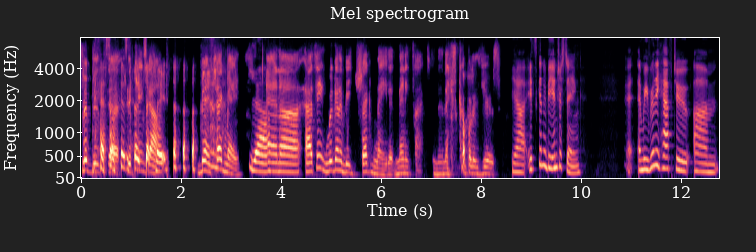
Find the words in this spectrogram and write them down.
flip the, uh, the king down. checkmate. Checkmate. yeah. And uh, I think we're going to be checkmated many times in the next couple of years. Yeah, it's going to be interesting, and we really have to. Um,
